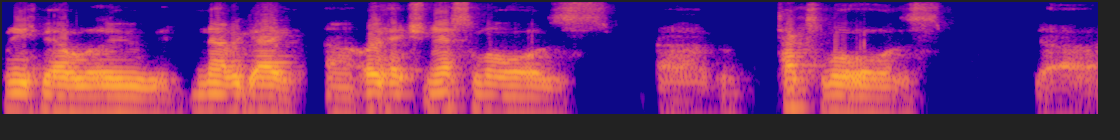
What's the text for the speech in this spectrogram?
we need to be able to navigate uh, OH&S laws, uh, tax laws, uh,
